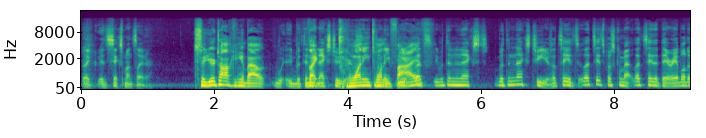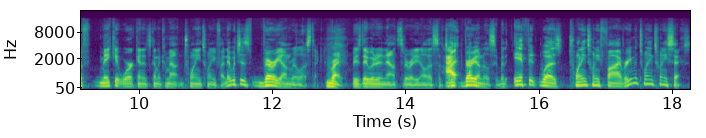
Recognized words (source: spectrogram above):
like it's six months later, So you're talking about w- within Like the next two years, 2025? Let's- within the next within the next two years. Let's say it's let's say it's supposed to come out. Let's say that they're able to f- make it work and it's going to come out in 2025, which is very unrealistic, Right. Because they would have announced it already and all that stuff. I- very unrealistic. But if it was 2025 or even 2026,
